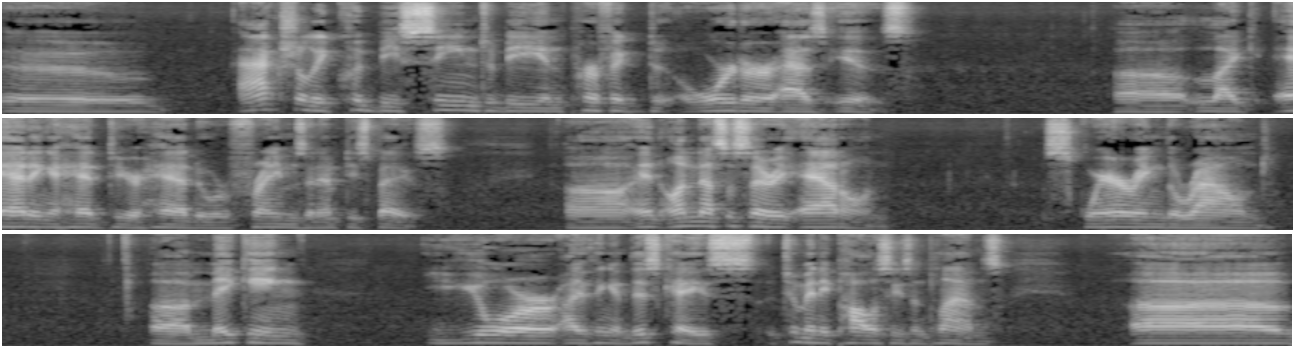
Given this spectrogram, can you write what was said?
uh, actually could be seen to be in perfect order as is. Uh, like adding a head to your head or frames an empty space. Uh, an unnecessary add on, squaring the round, uh, making your, I think in this case, too many policies and plans. Uh,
